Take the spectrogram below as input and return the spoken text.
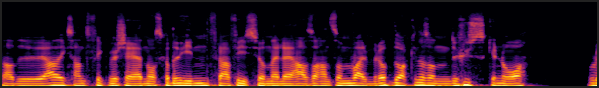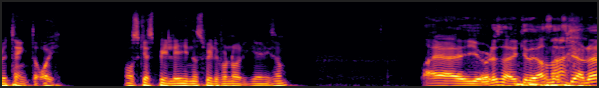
da du ja, ikke sant, fikk beskjed nå skal du inn fra fysioen, eller altså han som varmer opp. Det var ikke noe sånn du husker nå hvor du tenkte oi, nå skal jeg spille inn og spille for Norge, liksom. Nei, jeg gjør dessverre ikke det. altså. Jeg skulle gjerne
